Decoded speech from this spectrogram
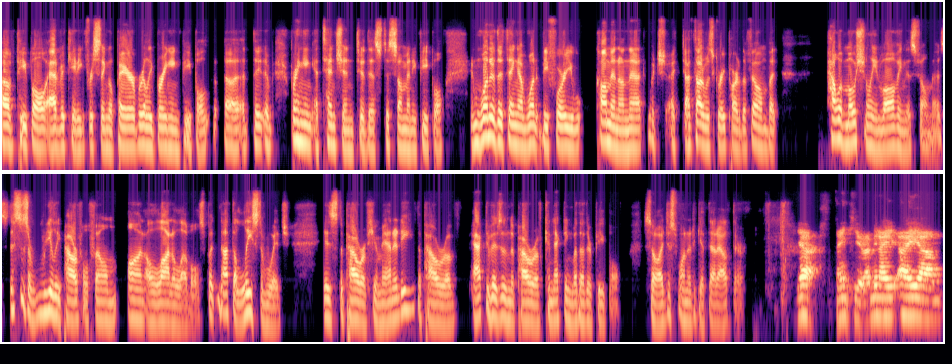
of people advocating for single payer, really bringing people, uh, bringing attention to this to so many people. And one other thing I want before you comment on that, which I, I thought was a great part of the film, but how emotionally involving this film is. This is a really powerful film on a lot of levels, but not the least of which is the power of humanity, the power of activism, the power of connecting with other people. So I just wanted to get that out there. Yeah, thank you. I mean, I, I, um,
